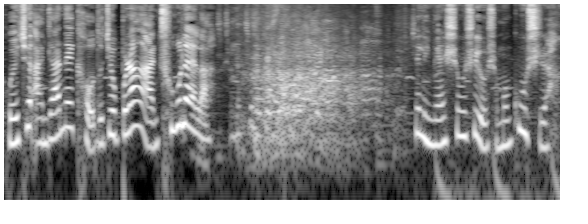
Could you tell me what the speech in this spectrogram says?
回去俺家那口子就不让俺出来了。”这里面是不是有什么故事啊？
